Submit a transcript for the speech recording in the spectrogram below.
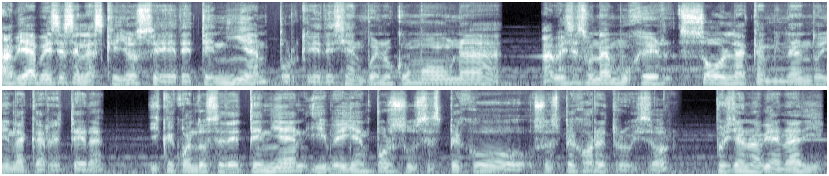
había veces en las que ellos se detenían porque decían, bueno, como una, a veces una mujer sola caminando ahí en la carretera y que cuando se detenían y veían por sus espejo, su espejo retrovisor, pues ya no había nadie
